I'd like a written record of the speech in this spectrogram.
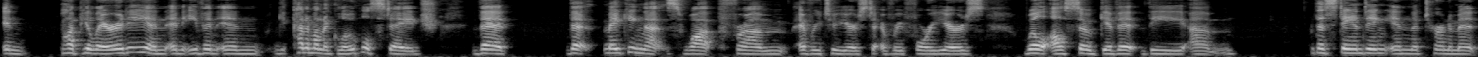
in popularity and and even in kind of on a global stage that that making that swap from every two years to every four years will also give it the um the standing in the tournament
